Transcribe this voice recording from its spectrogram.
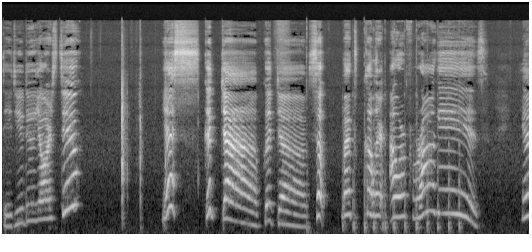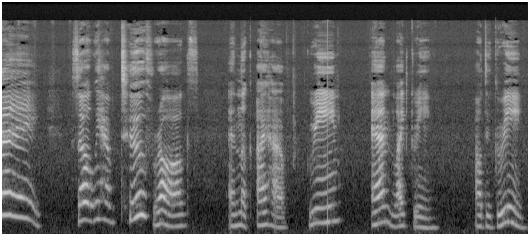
Did you do yours too? Yes! Good job! Good job! So, let's color our froggies! Yay! So, we have two frogs. And look, I have green and light green. I'll do green.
